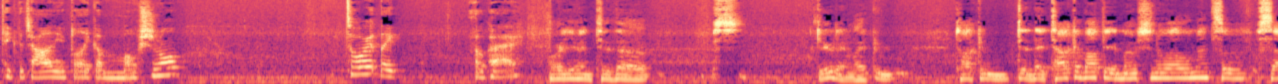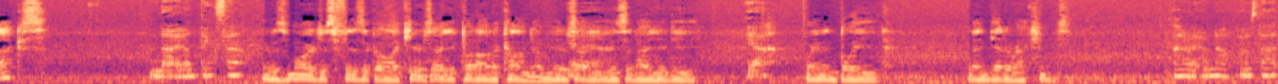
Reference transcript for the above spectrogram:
take the child and you put like emotional toward like okay. Or even to the student like mm, talking did they talk about the emotional elements of sex? No i don't think so. It was more just physical like here's how mm-hmm. you put on a condom here's how Yeah. you use an iud yeah. Women bleed men get erections. I don't even know if it was that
